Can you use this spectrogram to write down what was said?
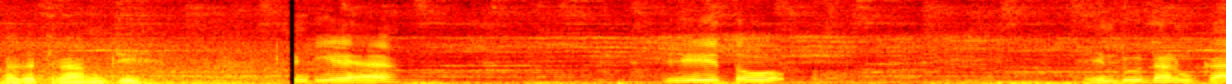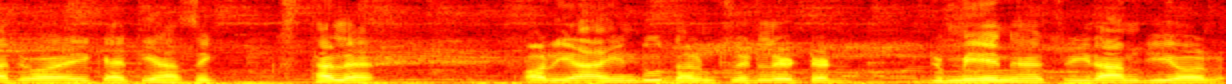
भगत राम जी। ये है ये तो हिंदू धर्म का जो है एक ऐतिहासिक स्थल है और यहाँ हिंदू धर्म से रिलेटेड जो मेन है श्री राम जी और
